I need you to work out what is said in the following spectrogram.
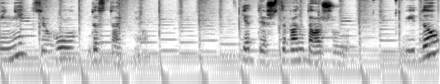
мені цього достатньо. Я теж завантажую відео.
